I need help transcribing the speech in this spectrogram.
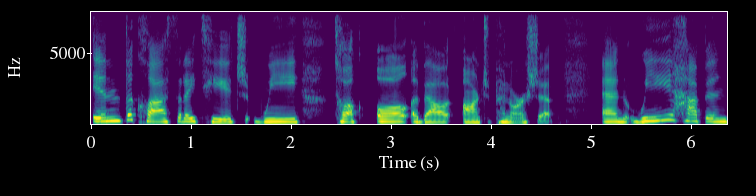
in the class that I teach, we talk all about entrepreneurship. And we happened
